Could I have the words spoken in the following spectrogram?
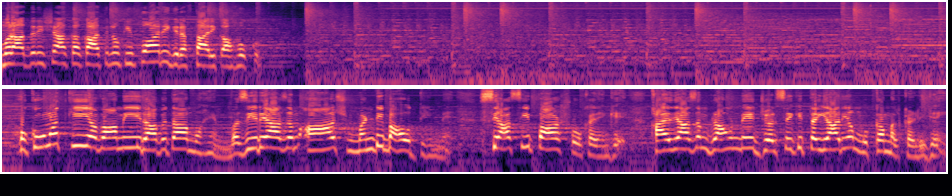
मुरादरी शाह का कातिलों की फौरी गिरफ्तारी का हुक्म। हुकूमत की अवामी राबता मुहिम। वज़ीर आज़म आज मंडी बहाउद्दीन में सियासी पार शो करेंगे। कायद आज़म ग्राउंड में जलसे की तैयारियाँ मुकम्मल कर ली गई।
